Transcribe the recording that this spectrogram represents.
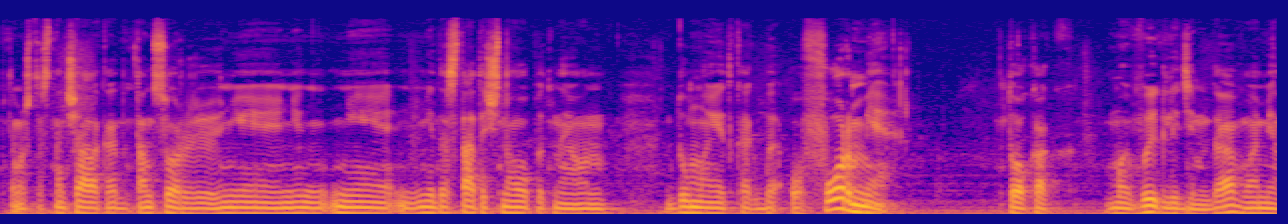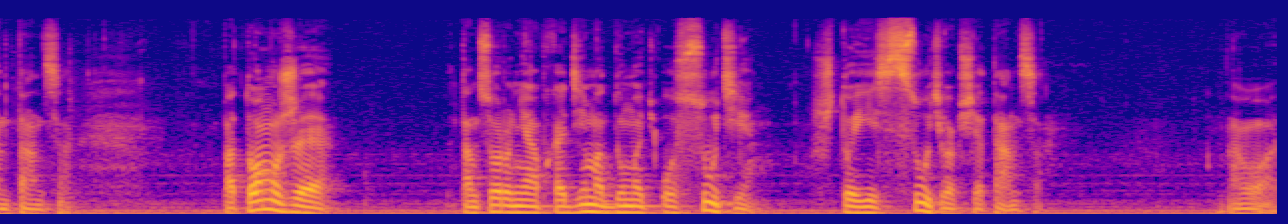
Потому что сначала, когда танцор не, не, не, недостаточно опытный, он думает как бы о форме, то, как мы выглядим да, в момент танца. Потом уже танцору необходимо думать о сути, что есть суть вообще танца. Вот.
